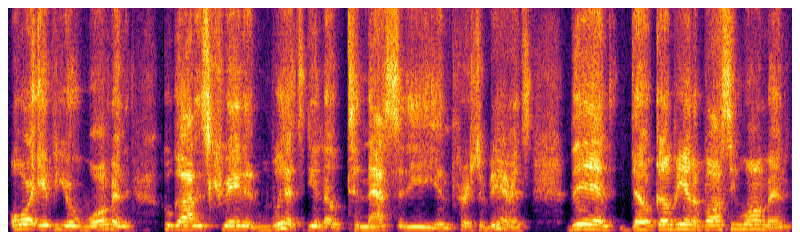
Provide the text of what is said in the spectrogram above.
or if you're a woman who God has created with, you know, tenacity and perseverance, then don't go being a bossy woman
